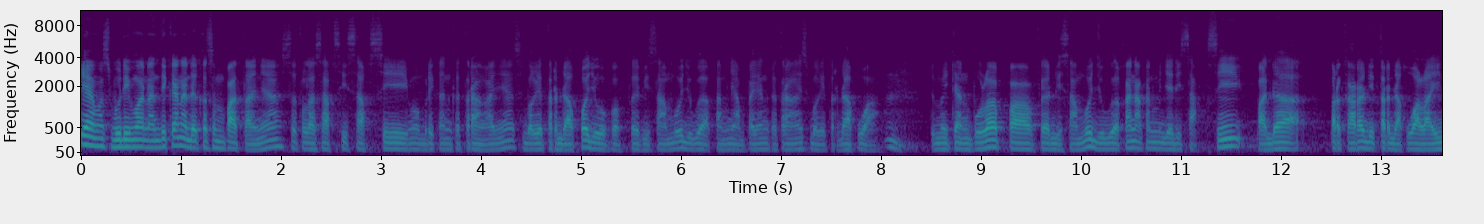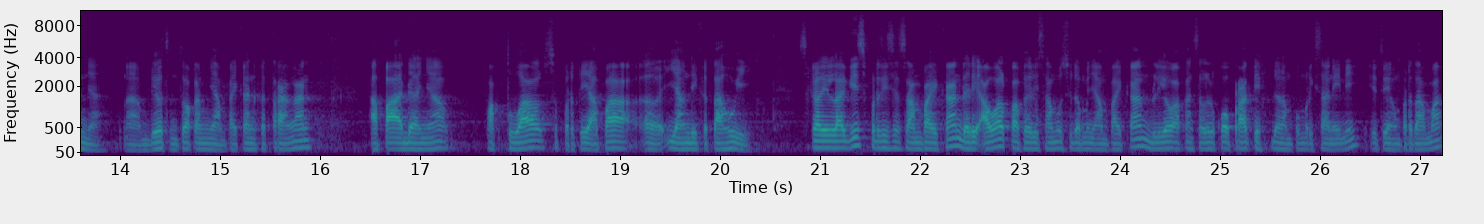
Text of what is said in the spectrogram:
Ya Mas Budiman, nanti kan ada kesempatannya setelah saksi-saksi memberikan keterangannya sebagai terdakwa juga Pak Ferdi Sambo juga akan menyampaikan keterangannya sebagai terdakwa. Demikian pula Pak Ferdi Sambo juga kan akan menjadi saksi pada perkara di terdakwa lainnya. Nah beliau tentu akan menyampaikan keterangan apa adanya faktual seperti apa eh, yang diketahui. Sekali lagi seperti saya sampaikan dari awal Pak Ferdi Sambo sudah menyampaikan beliau akan selalu kooperatif dalam pemeriksaan ini, itu yang pertama.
